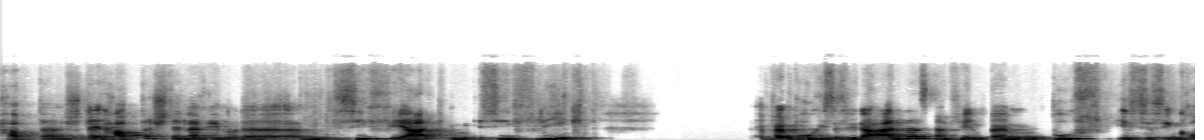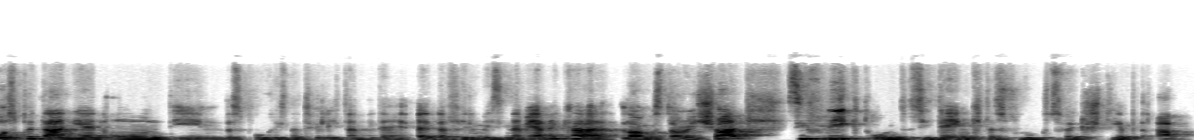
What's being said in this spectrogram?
Hauptdarstell Hauptdarstellerin oder ähm, sie fährt, sie fliegt beim Buch ist es wieder anders. Beim, Film, beim Buch ist es in Großbritannien und in, das Buch ist natürlich dann wieder, äh, der Film ist in Amerika. Long story short, sie fliegt und sie denkt, das Flugzeug stirbt ab.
